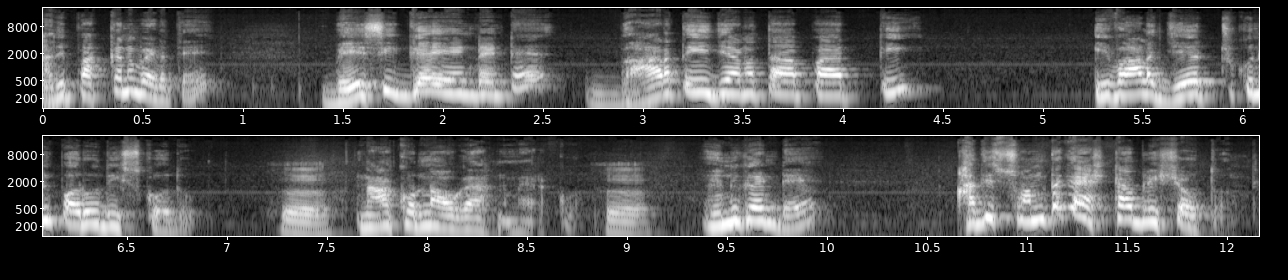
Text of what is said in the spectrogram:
అది పక్కన పెడితే బేసిక్గా ఏంటంటే భారతీయ జనతా పార్టీ ఇవాళ చేర్చుకుని పరువు తీసుకోదు. ఉమ్, నాకున్న అవగాహన మేరకు. ఉమ్, ఎందుకంటే అది సొంతగా ఎస్టాబ్లిష్ అవుతుంది.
